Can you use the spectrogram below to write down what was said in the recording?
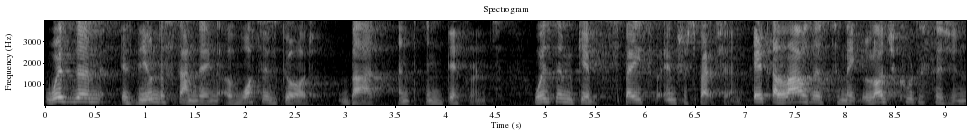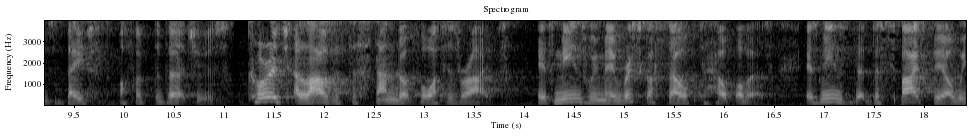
Wisdom is the understanding of what is good, bad, and indifferent. Wisdom gives space for introspection. It allows us to make logical decisions based off of the virtues. Courage allows us to stand up for what is right. It means we may risk ourselves to help others. It means that despite fear, we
